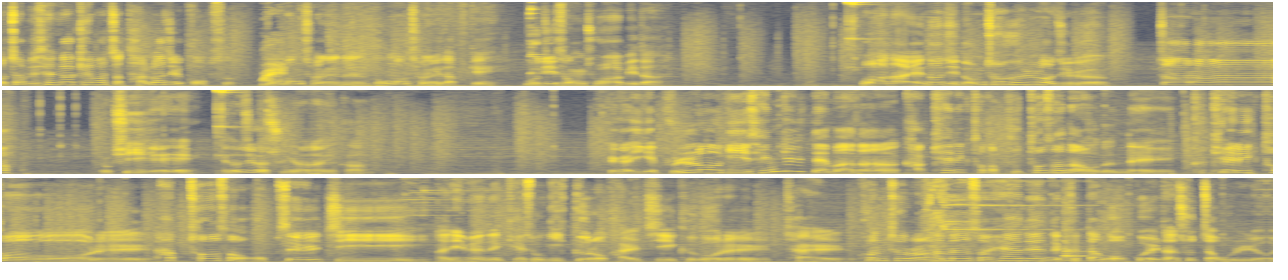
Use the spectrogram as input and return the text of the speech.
어차피 생각해봤자 달라질 거 없어. 똥멍청이는 똥멍청이답게 무지성 조합이다. 와, 나 에너지 넘쳐 흘러 지금. 짜라. 역시 이게 에너지가 중요하다니까. 그러니까 이게 블럭이 생길 때마다 각 캐릭터가 붙어서 나오는데 그 캐릭터를 합쳐서 없앨지 아니면은 계속 이끌어 갈지 그거를 잘 컨트롤하면서 해야 되는데 그딴 거 없고 일단 숫자 올려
